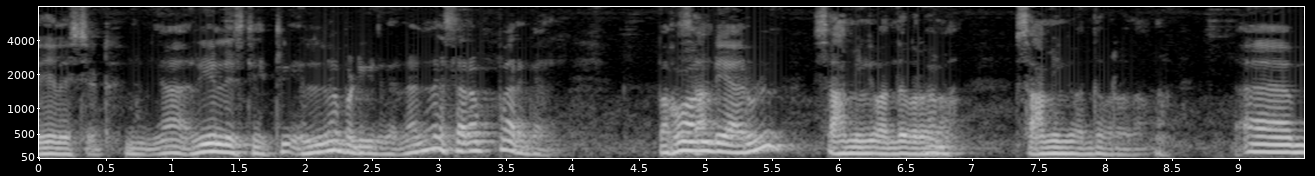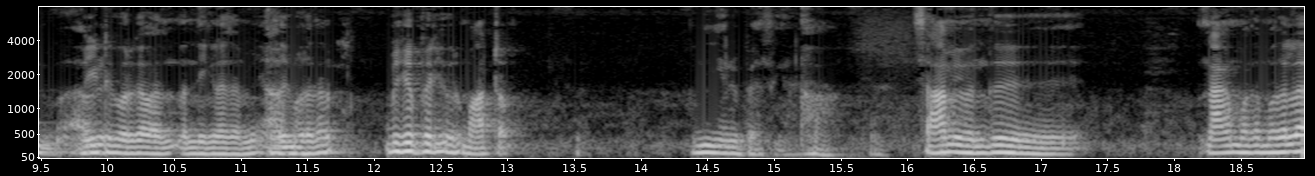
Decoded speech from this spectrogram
ரியல் எஸ்டேட் ரியல் எஸ்டேட்டு எல்லாம் பண்ணிக்கிட்டு இருக்காரு. நல்ல சிறப்பாக இருக்கார். பகவானுடைய அருள். சாமிங்க வந்த பிறகு தான் சாமிங்க வந்த பிறகு தான் வீட்டுக்கு ஒருக்கா வந்து வந்தீங்களா சாமி? அதுக்கு பிறகு தான் மிகப்பெரிய ஒரு மாற்றம். நீங்க என்ன பேசுங்க? ஆ. சாமி வந்து நான் முத முதல்ல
